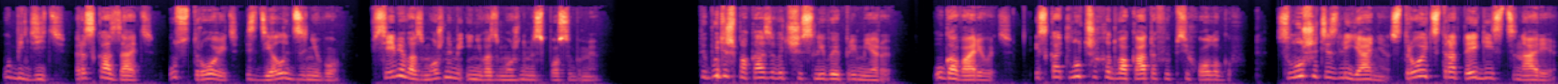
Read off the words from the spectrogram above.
Убедить, рассказать, устроить, сделать за него. Всеми возможными и невозможными способами. Ты будешь показывать счастливые примеры, уговаривать, искать лучших адвокатов и психологов, слушать излияния, строить стратегии и сценарии.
